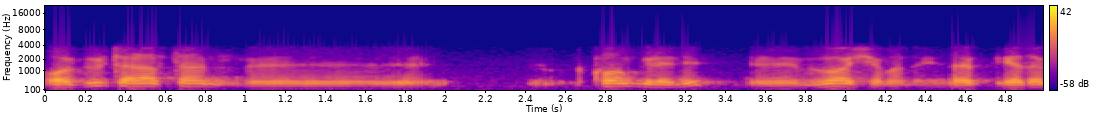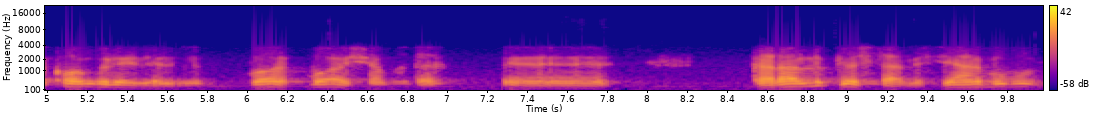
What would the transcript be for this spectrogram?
O öbür taraftan e, kongrenin e, bu aşamada ya da, ya da kongrelerinin bu, bu aşamada e, kararlılık göstermesi. Yani bu, bu,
